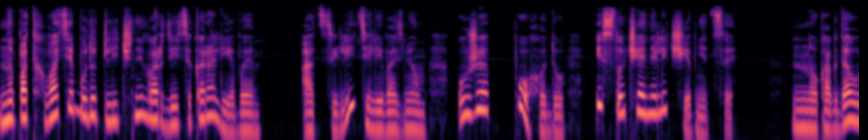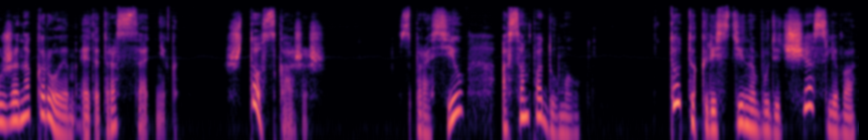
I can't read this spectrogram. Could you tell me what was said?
На подхвате будут личные гвардейцы королевы, а целителей возьмем уже по ходу из случайной лечебницы. Но когда уже накроем этот рассадник? Что скажешь? Спросил, а сам подумал. То-то Кристина будет счастлива,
